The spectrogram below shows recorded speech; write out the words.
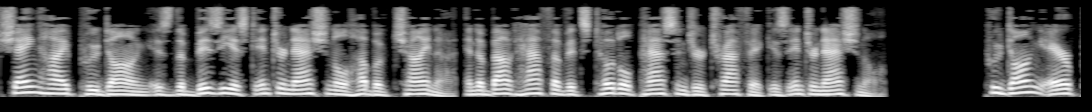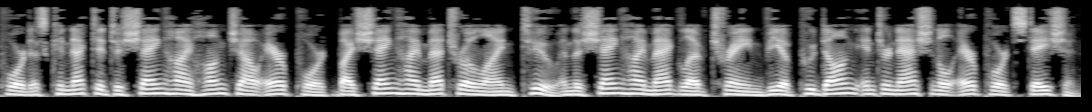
Shanghai Pudong is the busiest international hub of China, and about half of its total passenger traffic is international. Pudong Airport is connected to Shanghai Hongqiao Airport by Shanghai Metro Line 2 and the Shanghai Maglev train via Pudong International Airport Station.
